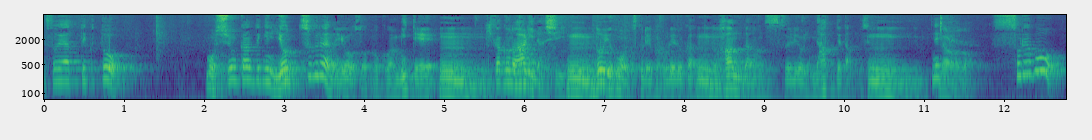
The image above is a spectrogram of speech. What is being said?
そうやっていくともう瞬間的に4つぐらいの要素を僕は見て、うん、企画のありなし、うん、どういう本を作れば売れるかっていうのを判断するようになってたんですよ、うん、でなるほど。それを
